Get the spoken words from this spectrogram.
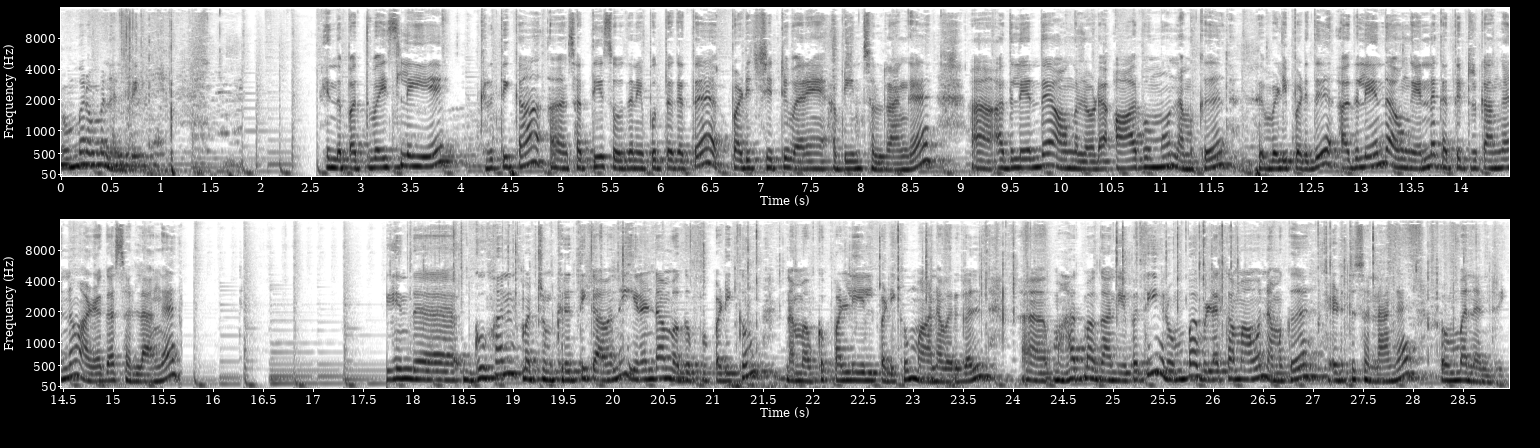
ரொம்ப ரொம்ப நன்றி. இந்த பத்து வயசுலயே கிருத்திகா அஹ், சத்திய சோதனை புத்தகத்தை படிச்சுட்டு வரேன் அப்படின்னு சொல்கிறாங்க அதுலேருந்து அவங்களோட ஆர்வமும் நமக்கு வெளிப்படுது. அதுலேருந்து அவங்க என்ன கற்றுட்ருக்காங்கன்னு அழகாக சொல்லாங்க. இந்த குஹன் மற்றும் கிருத்திகா வந்து இரண்டாம் வகுப்பு படிக்கும் நமக்கு பள்ளியில் படிக்கும் மாணவர்கள். மகாத்மா காந்தியை பற்றி ரொம்ப விளக்கமாகவும் நமக்கு எடுத்து சொன்னாங்க. ரொம்ப நன்றி.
